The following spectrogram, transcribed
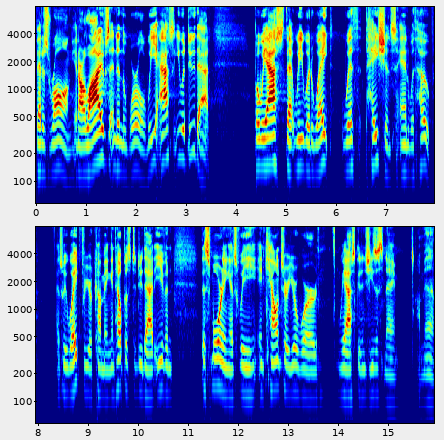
that is wrong in our lives and in the world. We ask that you would do that. But we ask that we would wait with patience and with hope as we wait for your coming and help us to do that even this morning as we encounter your word. We ask it in Jesus' name. Amen.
